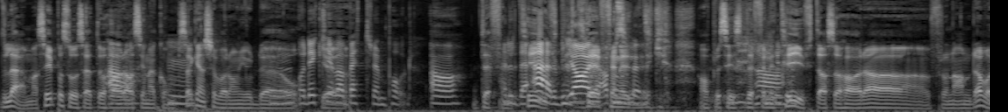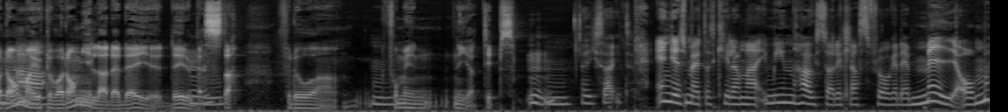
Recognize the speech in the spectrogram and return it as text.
då lär man sig på så sätt och höra Ja. av sina kompisar kanske vad de gjorde. Och, Mm. Och det kan ju vara eh, bättre än podd. Ja. Definitivt. Eller det är bättre. Ja, ja, absolut. ja precis, definitivt. Alltså höra från andra vad de har gjort och vad de gillade, det är ju det, är det bästa. För då får man ju nya tips. Mm, Exakt. En grej som jag vet att killarna i min högstadieklass frågade mig om.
